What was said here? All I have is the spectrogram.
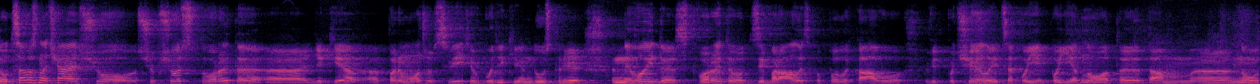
Ну, це означає, що щоб щось створити, е, яке е, переможе в світі в будь-якій індустрії, не вийде створити. От зібрались, попили каву, відпочили, і це поєднувати там е, ну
